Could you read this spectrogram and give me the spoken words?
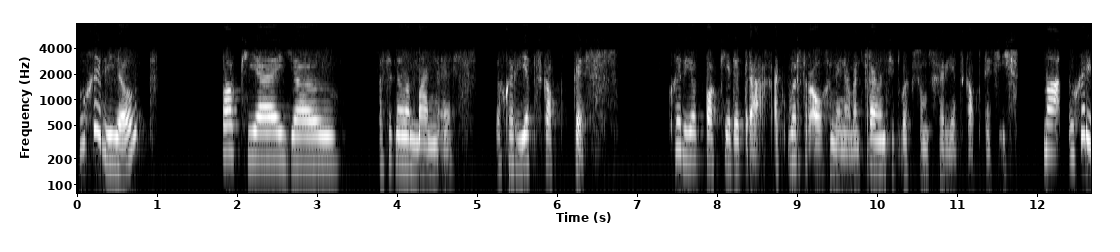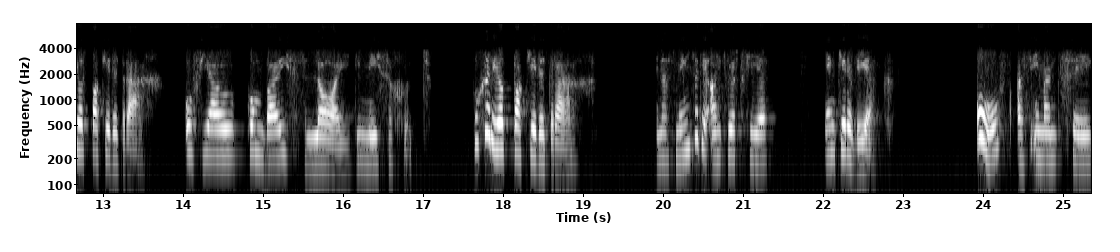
Hoe gereeld pak jy jou as dit nou 'n man is, jou gereedskap kus? Gereeld pak jy dit reg? Ek oor veralgemeen nou, want vrouens het ook soms gereedskap kussies. Maar hoe gereeld pak jy dit reg? Of jou kombuis laai die messe goed? Hoe gereeld pak jy dit reg? En as mense die antwoord gee een keer 'n week. Of as iemand sê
